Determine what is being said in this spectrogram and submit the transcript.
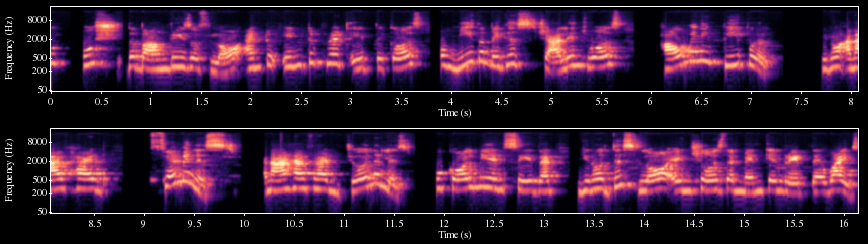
to push the boundaries of law and to interpret it because for me the biggest challenge was how many people, you know, and I've had feminists and I have had journalists who call me and say that, you know, this law ensures that men can rape their wives.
